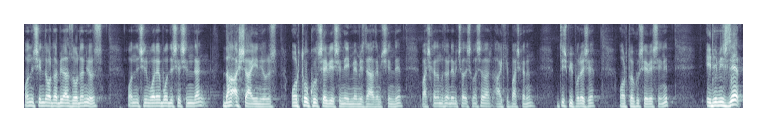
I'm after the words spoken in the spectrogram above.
Onun için de orada biraz zorlanıyoruz. Onun için voleybol lisesinden daha aşağı iniyoruz. Ortaokul seviyesine inmemiz lazım şimdi. Başkanımızın öyle bir çalışması var, Akif Başkan'ın. Müthiş bir proje. Ortaokul seviyesine inip elimizde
